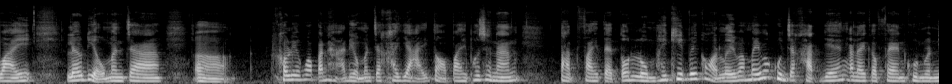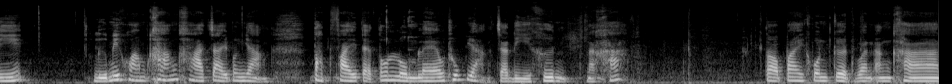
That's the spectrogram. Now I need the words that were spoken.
ไว้ แล้วเดี๋ยวมันจะเเขาเรียกว่าปัญหาเดี๋ยวมันจะขยายต่อไป เพราะฉะนั้นตัดไฟแต่ต้นลมให้คิดไว้ก่อนเลยว่าไม่ว่าคุณจะขัดแย้งอะไรกับแฟนคุณวันนี้ หรือมีความค้างคาใจบางอย่าง ตัดไฟแต่ต้นลมแล้วทุกอย่างจะดีขึ้นนะคะ ต่อไปคนเกิดวันอังคาร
